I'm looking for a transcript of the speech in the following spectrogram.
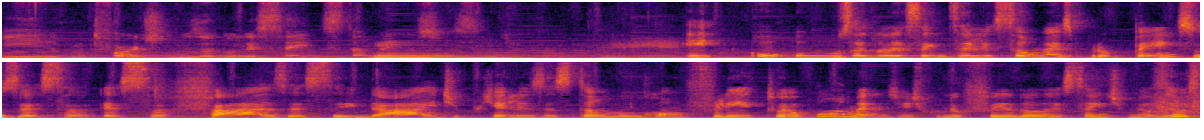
E muito forte nos adolescentes também, hum. o suicídio. E os adolescentes, eles são mais propensos a essa, essa fase, essa idade, porque eles estão num conflito. Eu, pelo menos, gente, quando eu fui adolescente, meu Deus,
